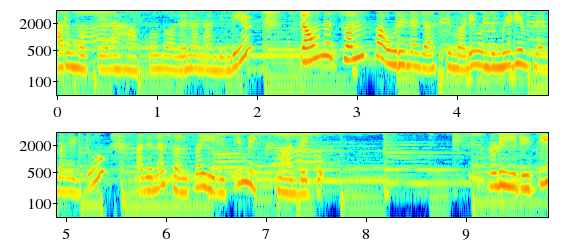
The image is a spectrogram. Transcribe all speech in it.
ಆರು ಮೊಟ್ಟೆನ ಹಾಕ್ಕೊಂಡು ಅದನ್ನು ನಾನಿಲ್ಲಿ ಸ್ಟವ್ನ ಸ್ವಲ್ಪ ಉರಿನ ಜಾಸ್ತಿ ಮಾಡಿ ಒಂದು ಮೀಡಿಯಂ ಫ್ಲೇಮಲ್ಲಿ ಇಟ್ಟು ಅದನ್ನು ಸ್ವಲ್ಪ ಈ ರೀತಿ ಮಿಕ್ಸ್ ಮಾಡಬೇಕು. ನೋಡಿ, ಈ ರೀತಿ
